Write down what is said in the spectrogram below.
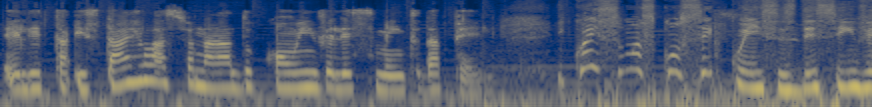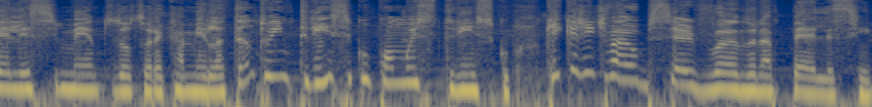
ele tá- está relacionado com o envelhecimento da pele. E quais são as consequências desse envelhecimento, doutora Camila, tanto intrínseco como extrínseco? O que, que a gente vai observando na pele, assim,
